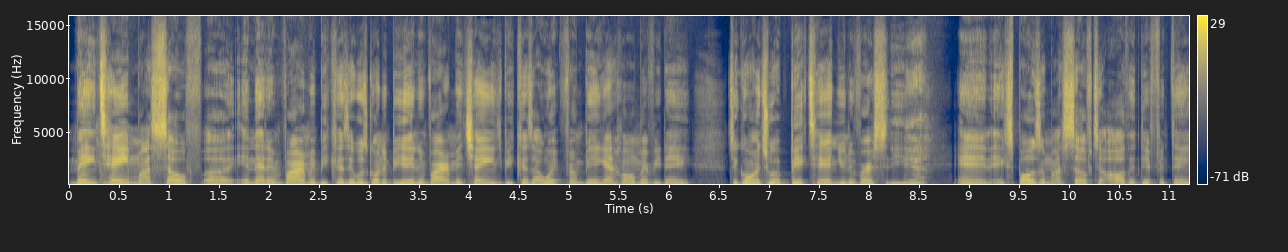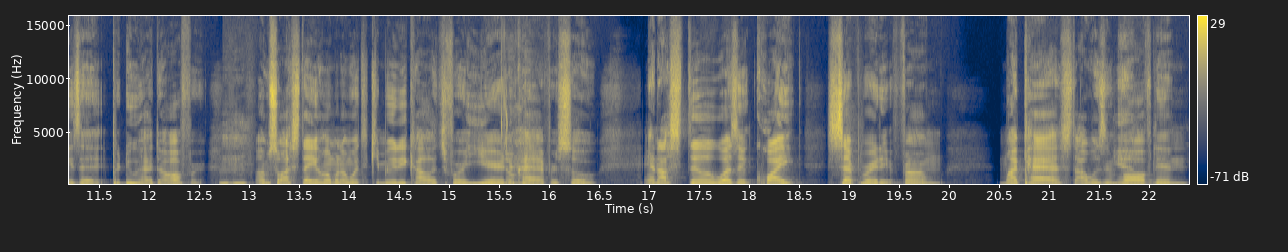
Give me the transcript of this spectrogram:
maintain myself uh, in that environment because it was going to be an environment change because I went from being at home every day to going to a Big Ten university Yeah. and exposing myself to all the different things that Purdue had to offer. hmm Um, so I stayed home and I went to community college for a year and a half or so, and I still wasn't quite separated from my past. I was involved in,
